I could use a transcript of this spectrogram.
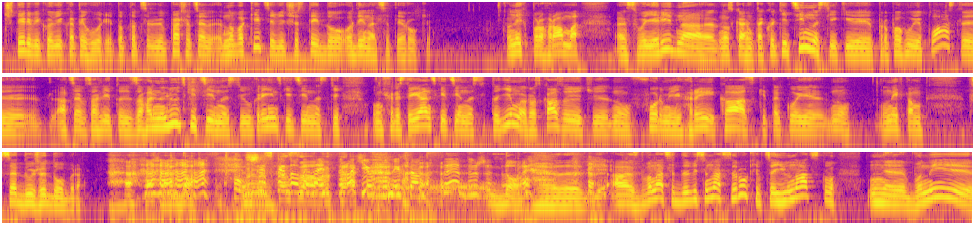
Чотири вікові категорії. Тобто, це перше, це новаки, це від 6 до 11 років. У них програма е, своєрідна, ну скажімо так, оті цінності, які пропагує пласт, е, а це взагалі то загальнолюдські цінності, українські цінності, християнські цінності. Тоді ми розказують е, ну, в формі гри, казки такої. Ну, у них там все дуже добре. 6 до сказали, 11 років у них там все дуже добре. Е, А з 12 до 18 років це юнацтво. Е, Вони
